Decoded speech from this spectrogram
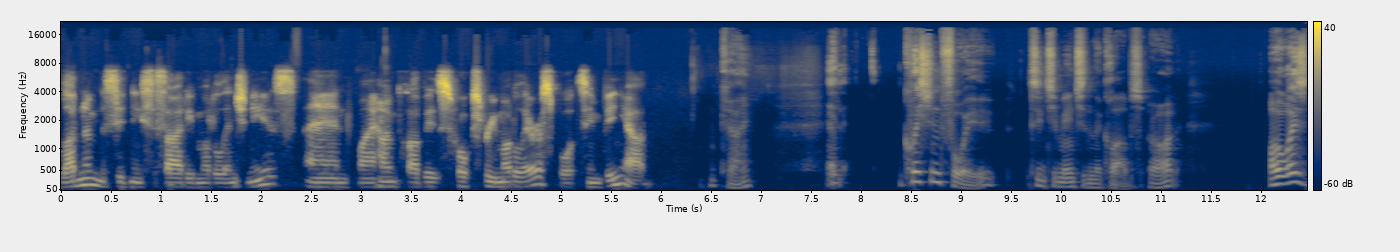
Luddenham, the Sydney Society of Model Engineers, and my home club is Hawkesbury Model Aerosports in Vineyard. Okay. And question for you, since you mentioned the clubs, right? I always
